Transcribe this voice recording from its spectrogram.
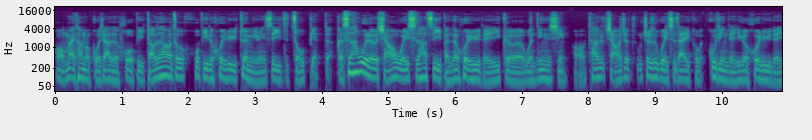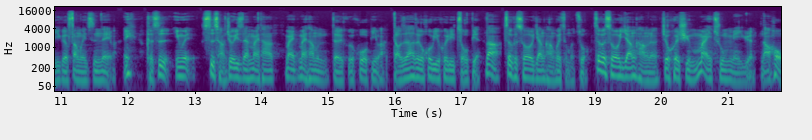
哦，卖他们国家的货币，导致他们这个货币的汇率对美元是一直走贬的。可是他为了想要维持他自己本身汇率的一个稳定性哦，他想要就就是维持在一个固定的一个汇率的一个范围之内嘛。哎，可是因为市场就一直在卖他卖卖他们的一个货币嘛，导致他这个货币汇率走贬。那这个时候央行会怎么做？这个时候央行呢就会去卖出美元，然后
